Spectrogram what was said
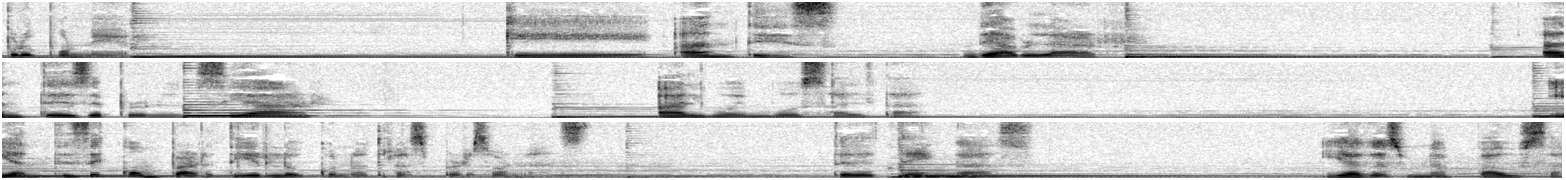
proponer que antes de hablar, antes de pronunciar algo en voz alta, y antes de compartirlo con otras personas, te detengas y hagas una pausa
